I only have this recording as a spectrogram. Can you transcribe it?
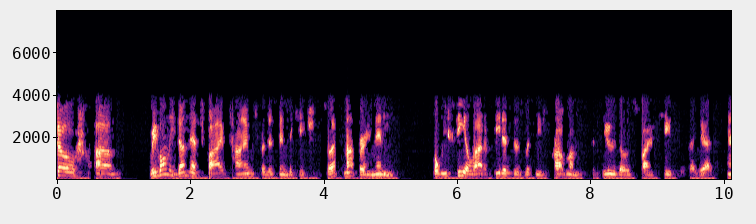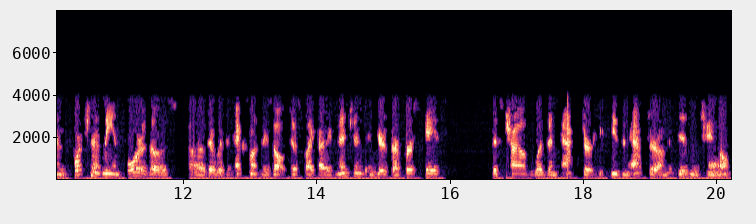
So um, we've only done this five times for this indication, so that's not very many. But we see a lot of fetuses with these problems to do those five cases, I guess. And fortunately, in four of those, uh, there was an excellent result, just like I mentioned. And here's our first case. This child was an actor. He's an actor on the Disney Channel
